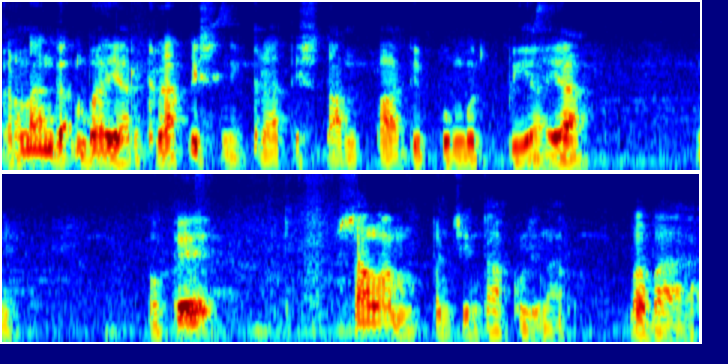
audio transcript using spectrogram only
Karena nggak membayar, gratis nih, gratis tanpa dipungut biaya. Oke. Salam pencinta kuliner. Bye bye.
